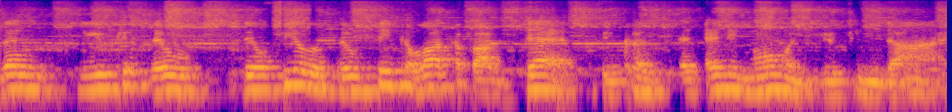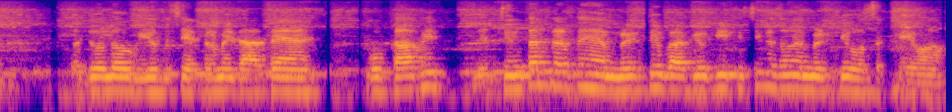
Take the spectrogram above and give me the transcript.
then you can, they'll, they'll feel, they'll think a lot about death because at any moment you can die. जो लोग युद्ध क्षेत्र में जाते हैं वो काफ़ी चिंतन करते हैं मृत्यु का क्योंकि किसी भी समय मृत्यु हो सकती है वहाँ।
